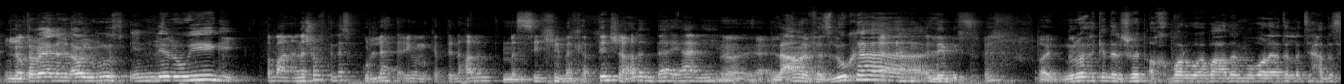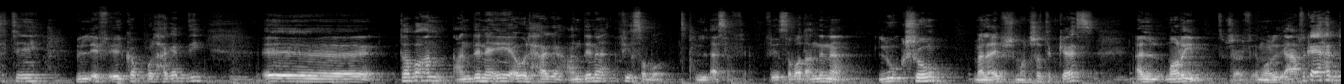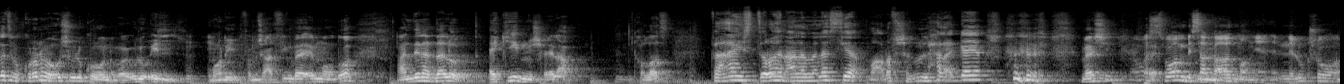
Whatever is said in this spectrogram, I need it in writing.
اللي تابعنا من أول الموسم النرويجي. طبعا أنا شفت الناس كلها تقريبا من كابتن هالاند بس اللي ما كابتنش هالاند ده يعني. اللي عمل فزلوكة لبس. طيب نروح كده لشوية أخبار وبعض المباريات التي حدثت إيه من ال FA Cup والحاجات دي. آه طبعا عندنا إيه أول حاجة عندنا في إصابات للأسف يعني. في إصابات عندنا لوك شو ما لعبش ماتشات الكاس. المريض. مش عارف إيه مريض. على فكرة أي حد دلوقتي في الكورونا ما بيقولش يقولوا كورونا بيقولوا إل مريض. فمش عارفين بقى إيه الموضوع. عندنا دالوت أكيد مش هيلعب. خلاص. فعايز تراهن على مالاسيا ما أعرفش هنقول الحلقة الجاية. ماشي. بس وان بيساكا أضمن يعني لأن لوك شو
